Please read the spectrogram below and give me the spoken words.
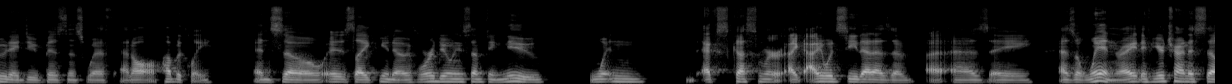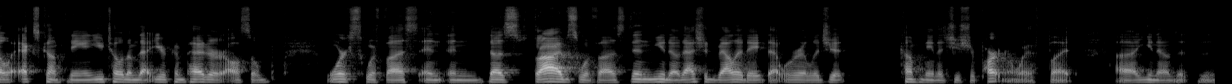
who they do business with at all publicly. And so it's like, you know, if we're doing something new, when X customer, like I would see that as a, as a, as a win, right? If you're trying to sell X company and you told them that your competitor also works with us and, and does thrives with us, then, you know, that should validate that we're a legit company that you should partner with. But, uh, you know, the, the,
